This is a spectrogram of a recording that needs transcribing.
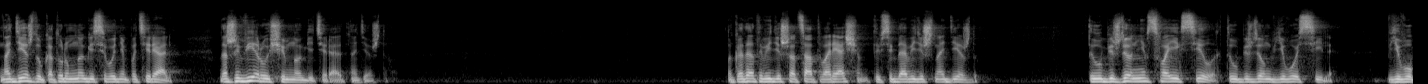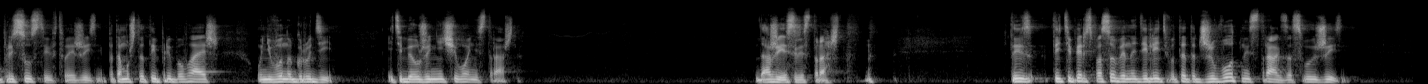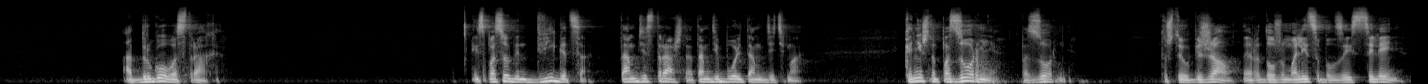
Надежду, которую многие сегодня потеряли. Даже верующие многие теряют надежду. Но когда ты видишь Отца Творящим, ты всегда видишь надежду. Ты убежден не в своих силах, ты убежден в Его силе, в Его присутствии в твоей жизни, потому что ты пребываешь у Него на груди, и тебе уже ничего не страшно. Даже если страшно. Ты, ты теперь способен наделить вот этот животный страх за свою жизнь от другого страха. И способен двигаться там, где страшно, там, где боль, там, где тьма. Конечно, позор мне, позор мне. То, что я убежал, наверное, должен молиться был за исцеление.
